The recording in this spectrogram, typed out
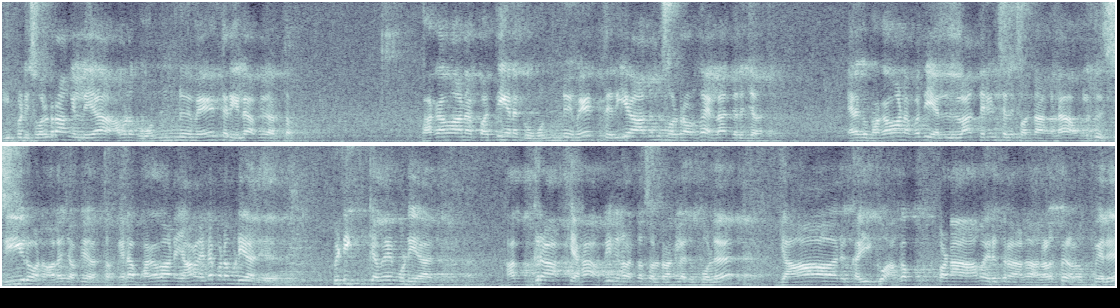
இப்படி சொல்கிறாங்க இல்லையா? அவனுக்கு ஒன்றுமே தெரியல அப்படின்னு அர்த்தம். பகவானை பற்றி எனக்கு ஒன்றுமே தெரியாதுன்னு சொல்கிறவனுக்கு தான் எல்லாம் தெரிஞ்சவன். எனக்கு பகவானை பற்றி எல்லாம் தெரியும்னு சொல்லி சொன்னாங்கன்னா அவங்களுக்கு ஜீரோ நாலேஜ் அப்படியே அர்த்தம். ஏன்னா பகவானை யாரும் என்ன பண்ண முடியாது? பிடிக்கவே முடியாது. அக்ராஹ்யா அப்படின்னு அர்த்தம் சொல்கிறாங்களே அது போல் யார் கைக்கும் அகப்படாமல் இருக்கிறாங்க அதனால பேர் அவனுக்கு பேர்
